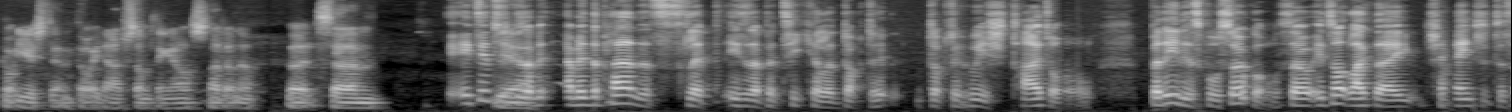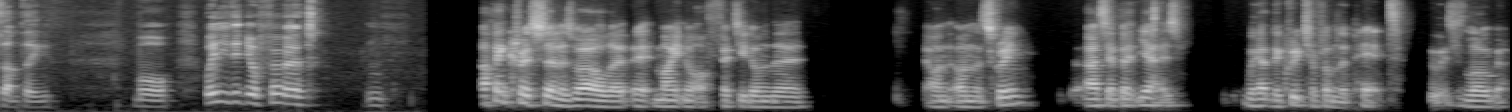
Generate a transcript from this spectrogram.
got used to it and thought he'd have something else. I don't know. But um, It's interesting Yeah. because I mean, I mean, the planet that slipped isn't a particular Doctor Doctor Who-ish title, but it is full circle. So it's not like they changed it to something more. When you did your first, I think Chris said as well that it might not have fitted on the on, on the screen. I said, but yeah, it's, we have the creature from the pit, which is longer.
